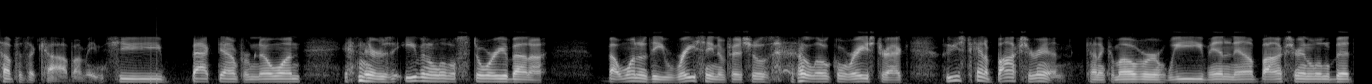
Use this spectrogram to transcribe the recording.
tough as a cop. I mean, she backed down from no one. And there's even a little story about a about one of the racing officials at a local racetrack who used to kind of box her in, kind of come over, weave in and out, box her in a little bit.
